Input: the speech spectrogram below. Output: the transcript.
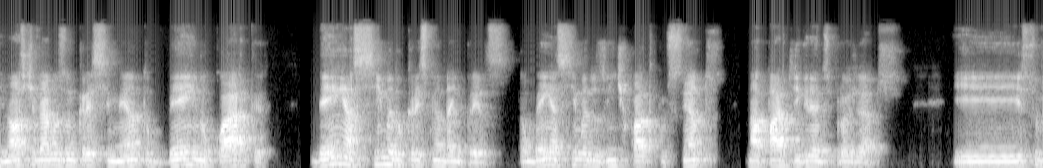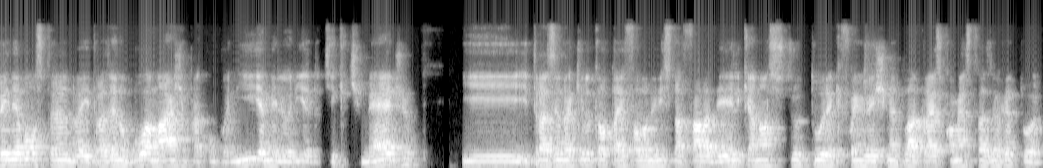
E nós tivemos um crescimento bem no quarto, bem acima do crescimento da empresa. Então, bem acima dos 24% na parte de grandes projetos. E isso vem demonstrando aí, trazendo boa margem para a companhia, melhoria do ticket médio e, e, trazendo aquilo que o Altair falou no início da fala dele, que a nossa estrutura, que foi um investimento lá atrás, começa a trazer o retorno.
